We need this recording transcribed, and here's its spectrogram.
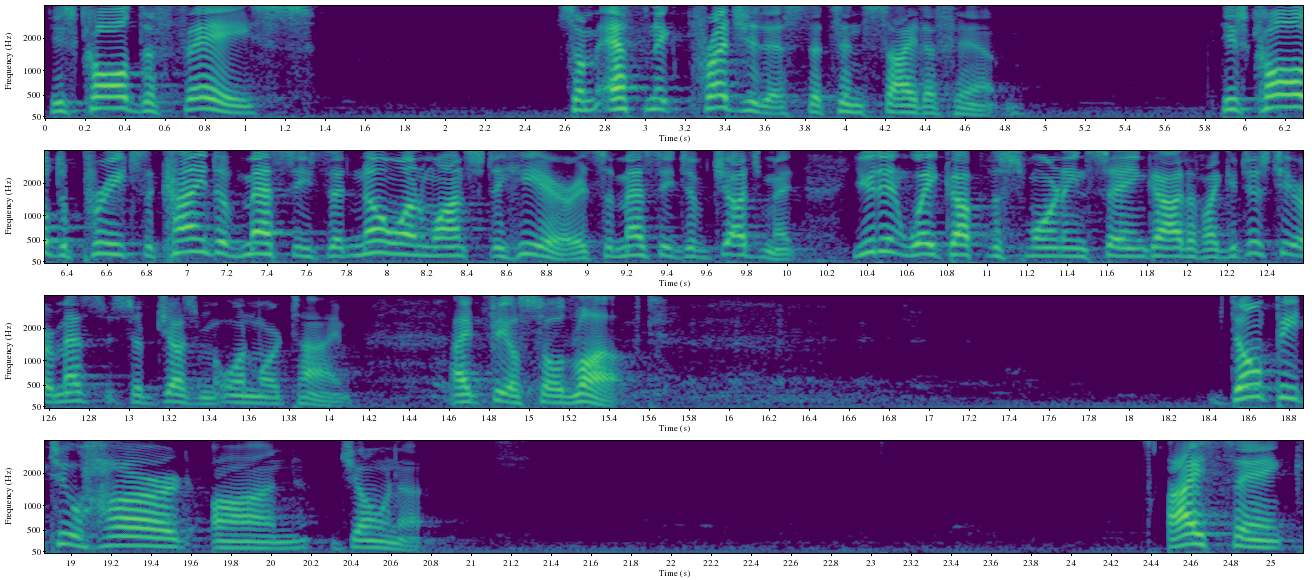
He's called to face some ethnic prejudice that's inside of him. He's called to preach the kind of message that no one wants to hear. It's a message of judgment. You didn't wake up this morning saying, God, if I could just hear a message of judgment one more time, I'd feel so loved. Don't be too hard on Jonah. I think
